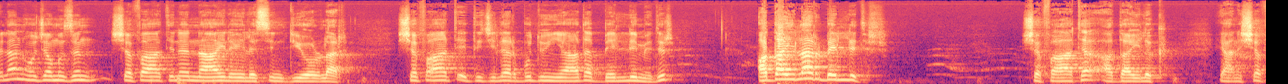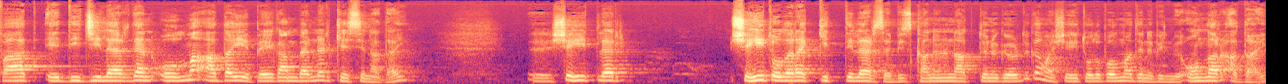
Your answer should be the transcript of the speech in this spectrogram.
falan hocamızın şefaatine nail eylesin diyorlar. Şefaat ediciler bu dünyada belli midir? Adaylar bellidir. Şefaate adaylık yani şefaat edicilerden olma adayı peygamberler kesin aday. Ee, şehitler şehit olarak gittilerse biz kanının aktığını gördük ama şehit olup olmadığını bilmiyor. Onlar aday.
